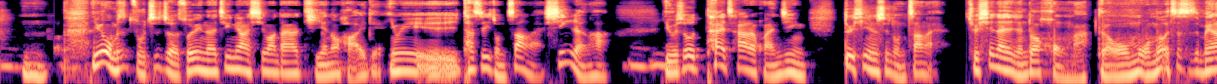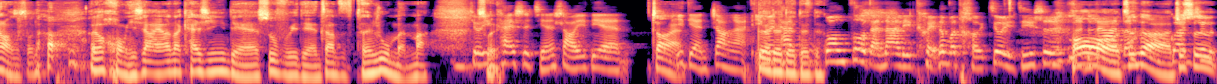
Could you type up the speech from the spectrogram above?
嗯，因为我们是组织者，所以呢，尽量希望大家体验能好一点，因为它是一种障碍。新人哈，有时候太差的环境对新人是一种障碍。就现在的人都要哄嘛，对吧？我们我们这是梅阳老师说的，要哄一下，让他开心一点、舒服一点，这样子才能入门嘛。就一开始减少一点障碍，一点障碍，对对对对对。光坐在那里腿那么疼，就已经是哦，真的就是。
